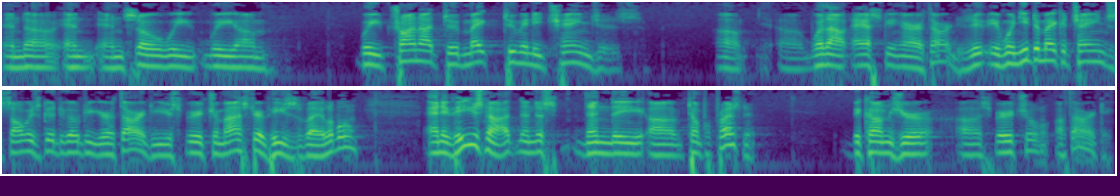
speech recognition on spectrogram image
And, uh, and, and so we, we, um, we try not to make too many changes uh, uh, without asking our authorities. If, if we need to make a change, it's always good to go to your authority, your spiritual master, if he's available. And if he's not, then this, then the uh, temple president becomes your uh, spiritual authority.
